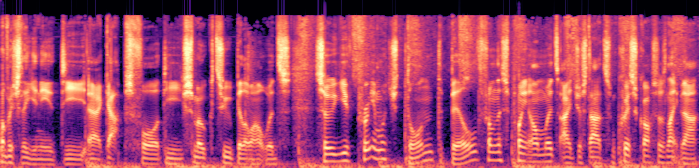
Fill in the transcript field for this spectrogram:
obviously you need the uh, gaps for the smoke to billow outwards. So you've pretty much done the build from this point onwards. I just add some crisscrossers like that.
